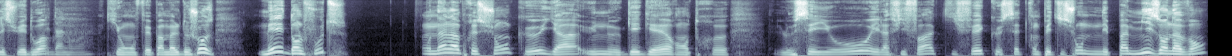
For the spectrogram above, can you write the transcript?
les Suédois, Les qui ont fait pas mal de choses. Mais dans le foot, on a l'impression qu'il y a une guéguerre entre le CIO et la FIFA qui fait que cette compétition n'est pas mise en avant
